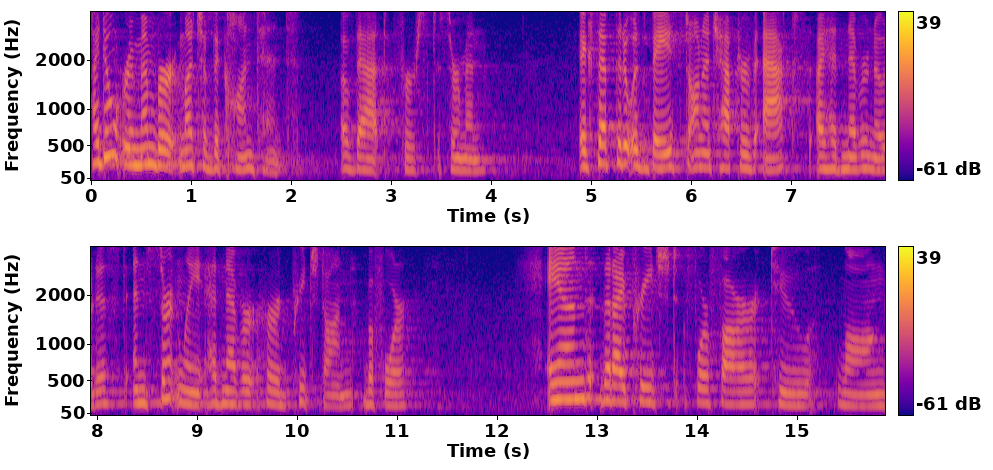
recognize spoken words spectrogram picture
I don't remember much of the content of that first sermon, except that it was based on a chapter of Acts I had never noticed and certainly had never heard preached on before, and that I preached for far too long.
